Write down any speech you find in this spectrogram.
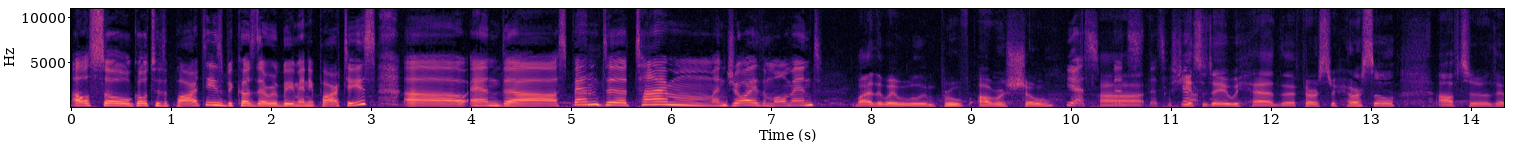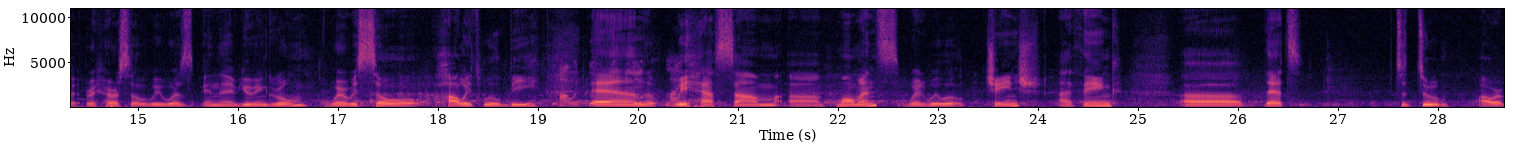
also go to the parties because there will be many parties, uh, and uh, spend uh, time, enjoy the moment. By the way we will improve our show Yes, Uh, that's, that's for sure. Yesterday we had the first rehearsal. After the rehearsal, we was in a viewing room where we saw how it will be, How it will and look like. we have some uh, moments where we will change. I think uh, that's to do our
